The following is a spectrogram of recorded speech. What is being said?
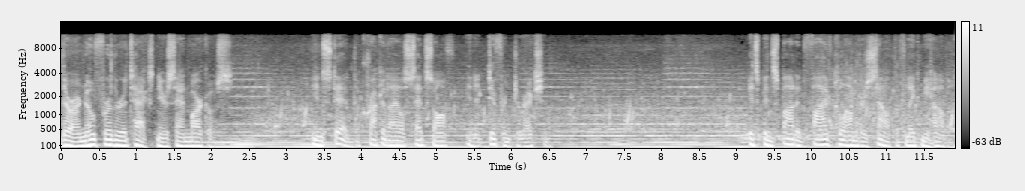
There are no further attacks near San Marcos. Instead, the crocodile sets off in a different direction. It's been spotted five kilometers south of Lake Mihaba,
